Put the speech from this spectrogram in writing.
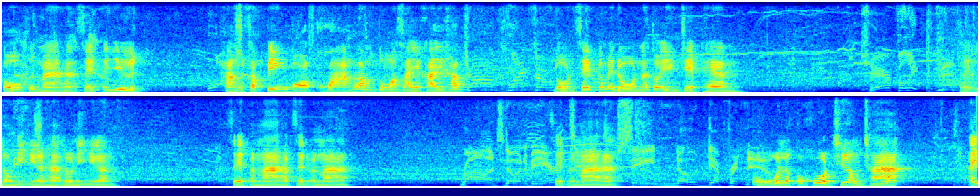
โต๊ะขึ้นมาฮะเซตไปยืดพังสปริงบอร์ดขวางลำตัวใส่ใครครับ โดนเซตก็ไม่โดนนะตัวเองเจ็บแทนเฮ้ยเราหนีกันฮะเราหนีกันเซตมันมาครับเซตมันมา เซตมันมาฮะโอ้ยแล้วก็โคตรเชื่องช้า ไอ้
